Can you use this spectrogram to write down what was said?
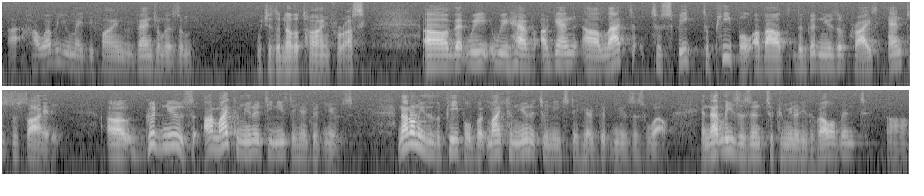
Uh, however you may define evangelism, which is another time for us, uh, that we, we have, again, uh, lacked to speak to people about the good news of Christ and to society. Uh, good news, uh, my community needs to hear good news. Not only do the people, but my community needs to hear good news as well. And that leads us into community development, uh,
